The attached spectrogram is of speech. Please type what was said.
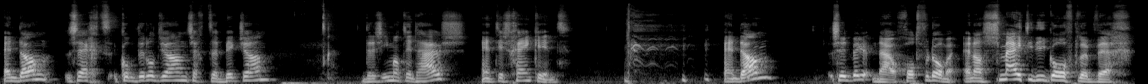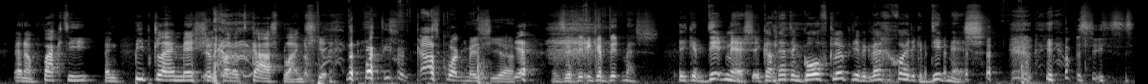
En dan zegt, komt Little John, zegt eh, Big John... Er is iemand in het huis en het is geen kind. en dan zit Big Nou, godverdomme. En dan smijt hij die golfclub weg. En dan pakt hij een piepklein mesje van het kaasplankje. Dan pakt hij zo'n kaaskwakmesje, ja. Ja. Dan zegt hij, ik heb dit mes. Ik heb dit mes. Ik had net een golfclub, die heb ik weggegooid. Ik heb dit mes. ja, precies.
